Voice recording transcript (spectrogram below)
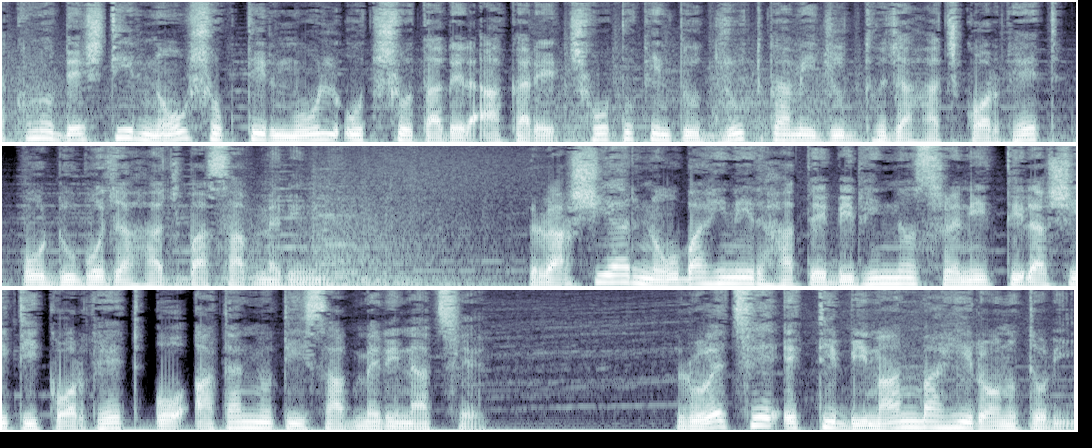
এখনও দেশটির নৌশক্তির মূল উৎস তাদের আকারে ছোট কিন্তু দ্রুতগামী যুদ্ধজাহাজ করভেট ও ডুবোজাহাজ বা সাবমেরিন। রাশিয়ার নৌবাহিনীর হাতে বিভিন্ন শ্রেণির তিরাশিটি করভেট ও আটান্নটি সাবমেরিন আছে। রয়েছে একটি বিমানবাহী রণতরী।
